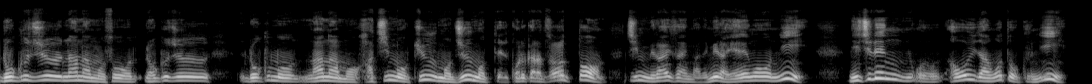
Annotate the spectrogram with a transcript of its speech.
67もそう66も7も8も9も10もってこれからずっと人未来祭まで未来永劫に日蓮を仰いだごとくに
